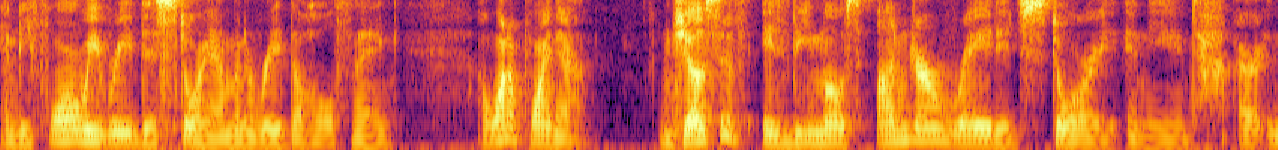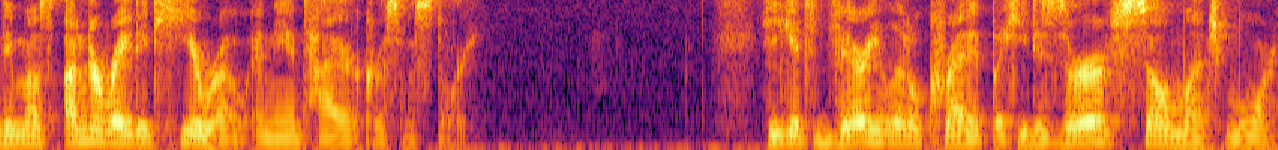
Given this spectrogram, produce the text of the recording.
And before we read this story, I'm going to read the whole thing. I want to point out Joseph is the most underrated story in the entire, the most underrated hero in the entire Christmas story. He gets very little credit, but he deserves so much more.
